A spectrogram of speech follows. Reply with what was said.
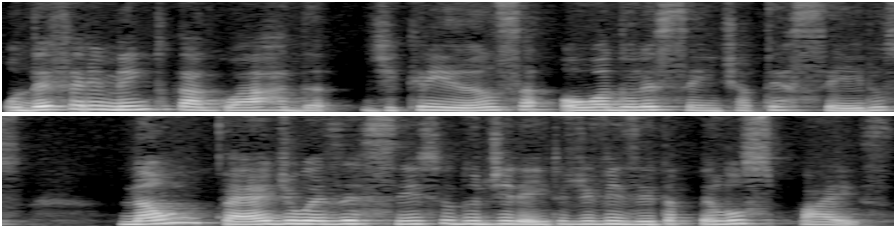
o deferimento da guarda de criança ou adolescente a terceiros não impede o exercício do direito de visita pelos pais,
